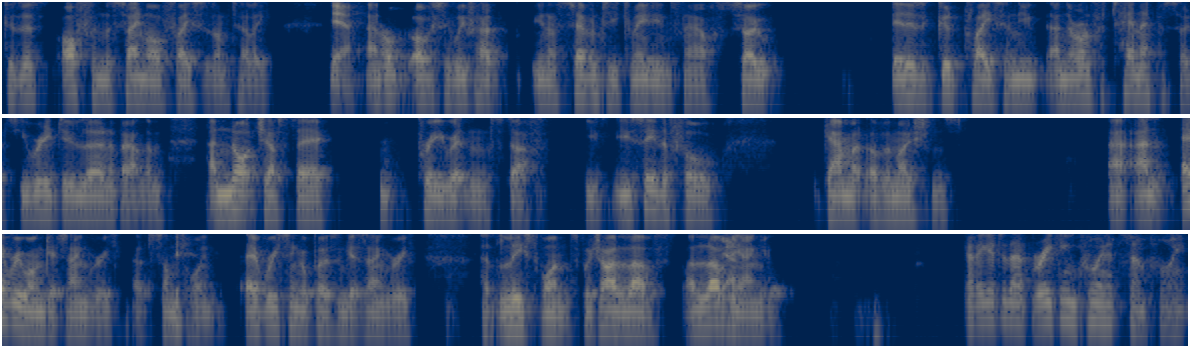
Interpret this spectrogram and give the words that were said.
because there's often the same old faces on telly. Yeah. And ob- obviously we've had, you know, 70 comedians now. So it is a good place and you and they're on for 10 episodes. You really do learn about them and not just their pre-written stuff. You you see the full gamut of emotions. A- and everyone gets angry at some point. Every single person gets angry at least once, which I love. I love the anger. Got to get to that breaking point at some point.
